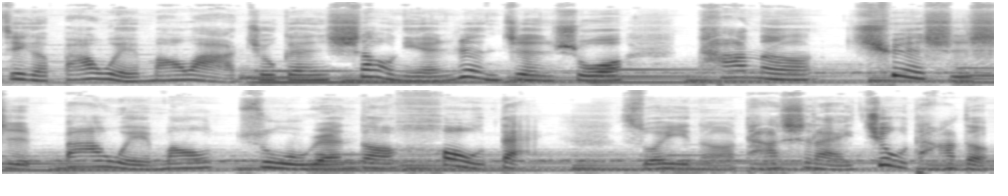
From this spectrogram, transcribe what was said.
这个八尾猫啊，就跟少年认证说，它呢确实是八尾猫主人的后代，所以呢，它是来救它的，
